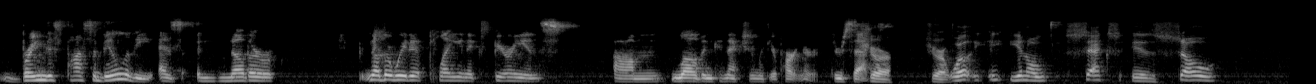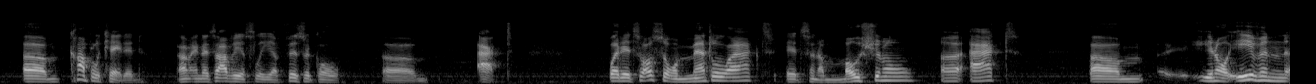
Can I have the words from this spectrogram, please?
bring this possibility as another another way to play and experience um, love and connection with your partner through sex. Sure, sure. Well, you know, sex is so um, complicated. I mean, it's obviously a physical um, act, but it's also a mental act. It's an emotional uh, act. Um, you know, even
